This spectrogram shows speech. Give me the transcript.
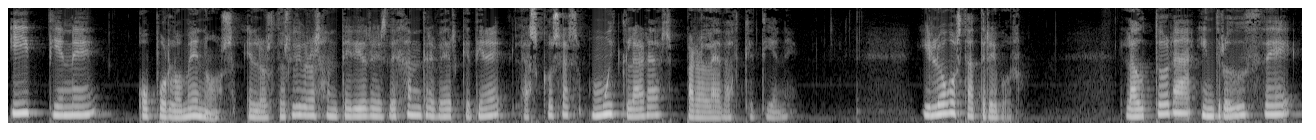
y tiene, o por lo menos en los dos libros anteriores deja entrever que tiene las cosas muy claras para la edad que tiene. Y luego está Trevor. La autora introduce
